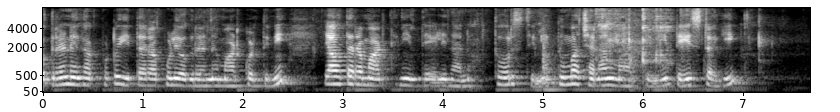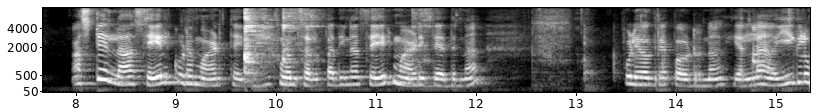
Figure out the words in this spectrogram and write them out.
ಒಗ್ಗರಣೆಗೆ ಹಾಕ್ಬಿಟ್ಟು ಈ ಥರ ಪುಳಿಯೋಗರೆನ ಮಾಡ್ಕೊಳ್ತೀನಿ. ಯಾವ ಥರ ಮಾಡ್ತೀನಿ ಅಂತೇಳಿ ನಾನು ತೋರಿಸ್ತೀನಿ. ತುಂಬ ಚೆನ್ನಾಗಿ ಮಾಡ್ತೀನಿ ಟೇಸ್ಟಾಗಿ ಅಷ್ಟೇ ಅಲ್ಲ ಸೇಲ್ ಕೂಡ ಮಾಡ್ತಾ ಇದ್ದೆ. ಒಂದು ಸ್ವಲ್ಪ ದಿನ ಸೇಲ್ ಮಾಡಿದ್ದೆ ಅದನ್ನು. ಪುಳಿಯೋಗರೆ ಪೌಡ್ರನ್ನ ಎಲ್ಲ ಈಗಲೂ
